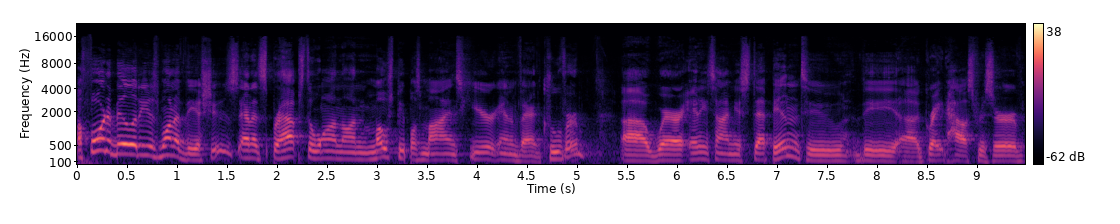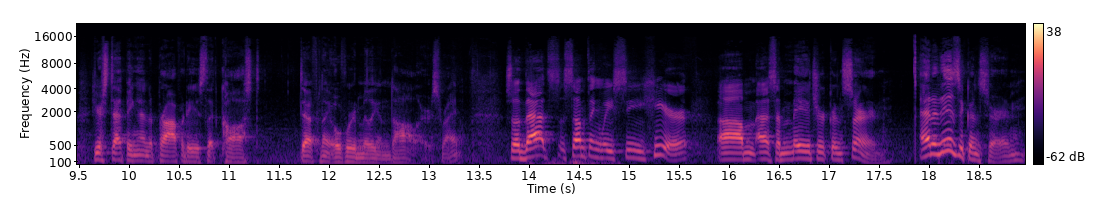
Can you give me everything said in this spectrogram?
affordability is one of the issues, and it's perhaps the one on most people's minds here in Vancouver. Uh, where anytime you step into the uh, Great House Reserve, you're stepping into properties that cost definitely over a million dollars, right? So that's something we see here um, as a major concern. And it is a concern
